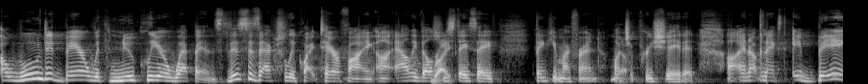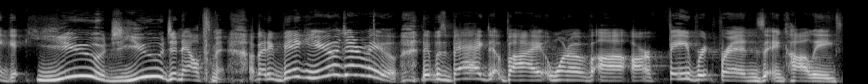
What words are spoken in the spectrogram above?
A wounded bear with nuclear weapons. This is actually quite terrifying. Uh, Ali Velshi, right. stay safe. Thank you, my friend. Much yeah. appreciated. Uh, and up next, a big, huge, huge announcement about a big, huge interview that was bagged by one of uh, our favorite friends and colleagues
